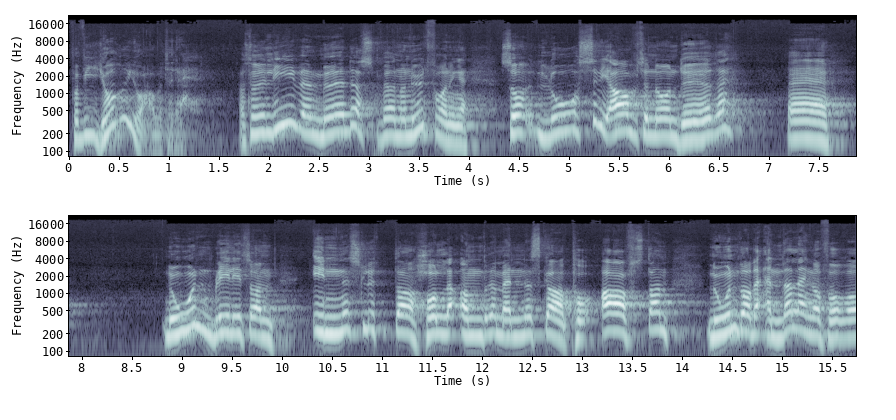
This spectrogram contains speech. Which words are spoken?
For vi gjør jo av og til det. Altså Når livet møter oss med noen utfordringer, så låser vi av og til noen dører. Eh, noen blir litt sånn inneslutta, holder andre mennesker på avstand. Noen går det enda lenger for å,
